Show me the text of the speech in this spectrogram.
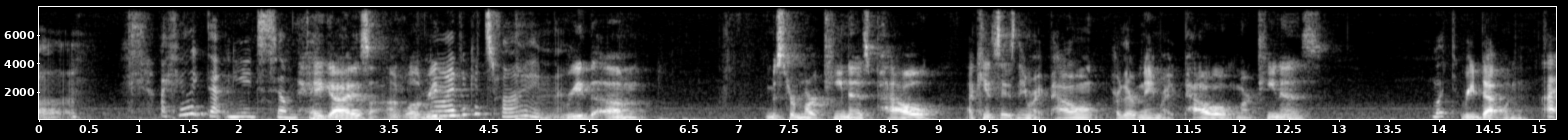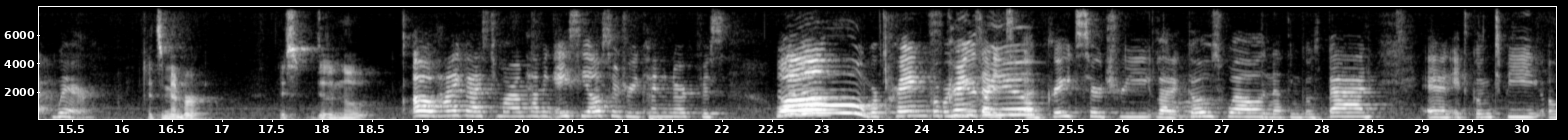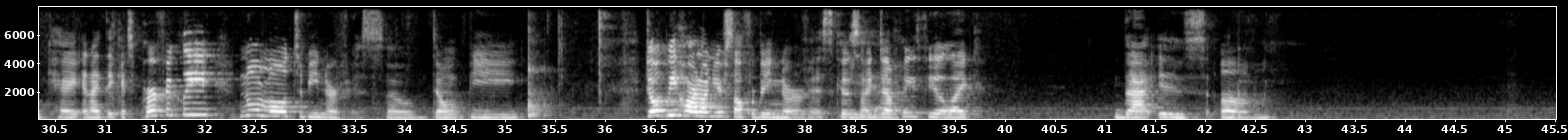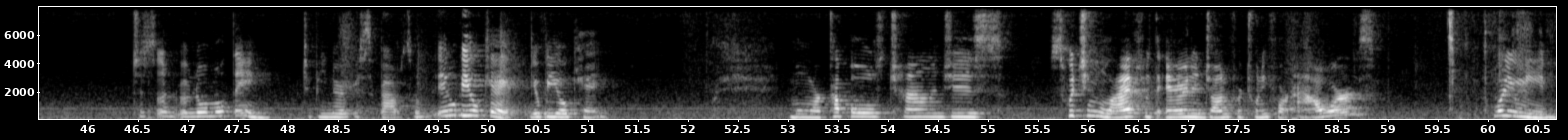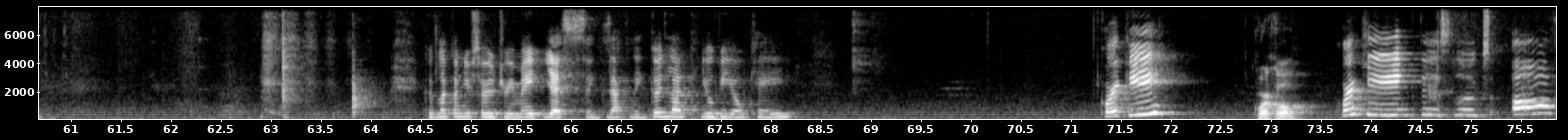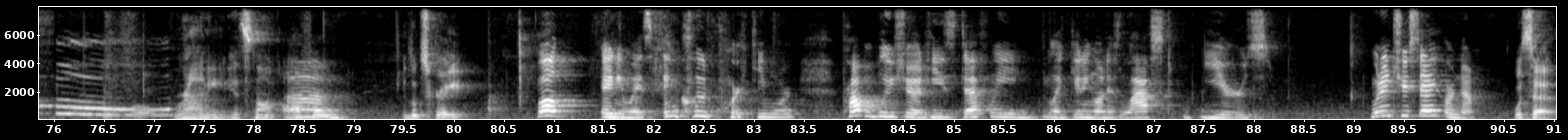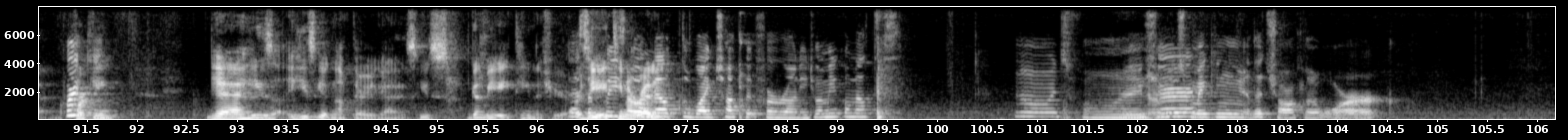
I feel like that needs something. hey guys. Uh, well, read no, I think it's fine. read um, Mr. Martinez Powell. I can't say his name right. Powell or their name right. Powell Martinez. What? Read that one. I, where? It's a member. They s- did a note. Oh, hi guys. Tomorrow I'm having ACL surgery. Kind of nervous. Oh, Well, we're praying We're for praying you for that it's a great surgery, that it goes well and nothing goes bad, and it's going to be okay. And I think it's perfectly normal to be nervous. So don't be don't be hard on yourself for being nervous, because I definitely feel like that is um just a normal thing to be nervous about. So it'll be okay. You'll be okay. More couples challenges. Switching lives with Aaron and John for 24 hours? What do you mean? Good luck on your surgery, mate. Yes, exactly. Good luck. You'll be okay. Quirky? Quirkle. Quirky! This looks awful. Ronnie, it's not awful. Um, it looks great. Well, anyways, include Quirky more. Probably should. He's definitely like getting on his last years. Wouldn't you say or no? What's that? Quirky. Yeah, he's he's getting up there, you guys. He's gonna be 18 this year. or is so he please 18 go already? melt the white chocolate for Ronnie. Do you want me to go melt this? No, it's fine. Are you I'm just making the chocolate work.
